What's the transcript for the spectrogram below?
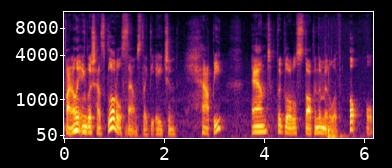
Finally, English has glottal sounds like the H in happy and the glottal stop in the middle of oh, oh.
